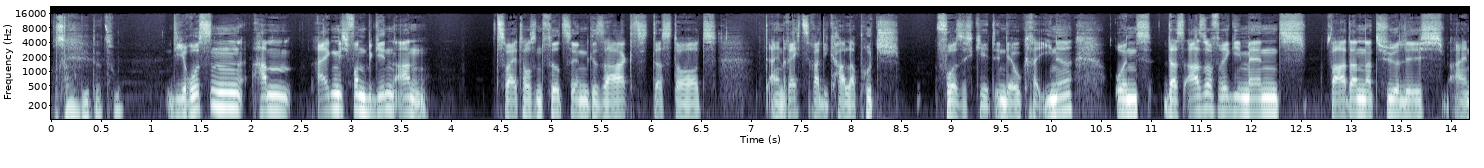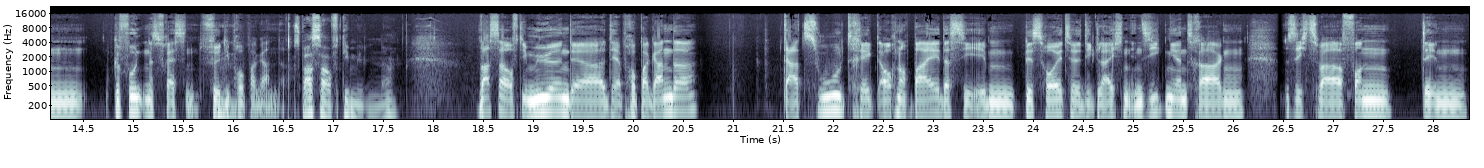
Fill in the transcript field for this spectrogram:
was sagen die dazu? Die Russen haben eigentlich von Beginn an 2014 gesagt, dass dort ein rechtsradikaler Putsch vor sich geht in der Ukraine. Und das Azov-Regiment war dann natürlich ein gefundenes Fressen für mhm. die Propaganda. Das Wasser auf die Mühlen, ne? Wasser auf die Mühlen der, der Propaganda. Dazu trägt auch noch bei, dass sie eben bis heute die gleichen Insignien tragen, sich zwar von den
